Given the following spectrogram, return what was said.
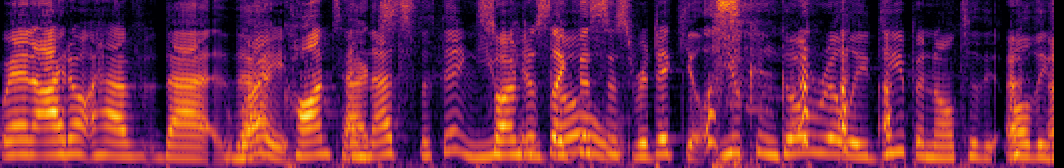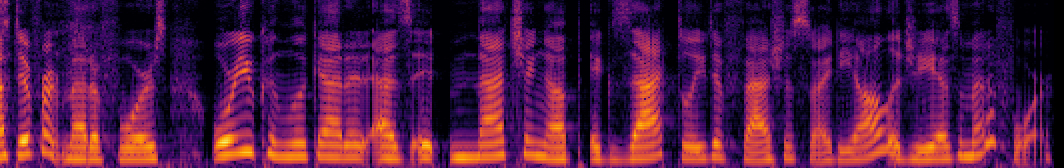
And I don't have that that Right. context. And that's the thing. You so I'm just like, this is ridiculous. you can go really deep in all to the, all these different metaphors, or you can look at it as it matching up exactly to fascist ideology as a metaphor.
